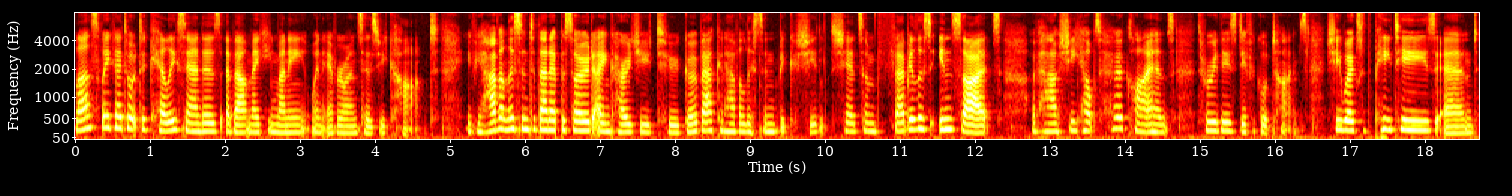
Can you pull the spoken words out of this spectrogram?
Last week, I talked to Kelly Sanders about making money when everyone says you can't. If you haven't listened to that episode, I encourage you to go back and have a listen because she shared some fabulous insights of how she helps her clients through these difficult times. She works with PTs and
